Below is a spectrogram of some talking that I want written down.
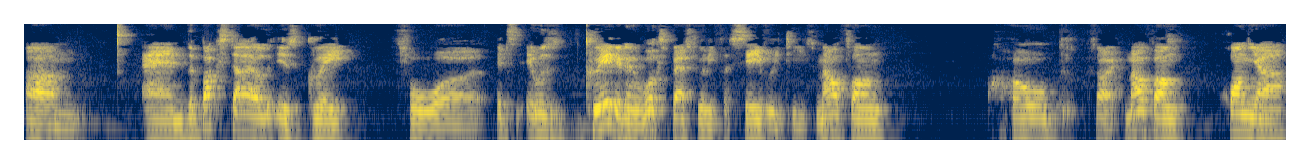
Um, and the Buck style is great for it's it was created and it works best really for savory teas. Maofeng, Ho sorry, Maofeng, Huangya,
